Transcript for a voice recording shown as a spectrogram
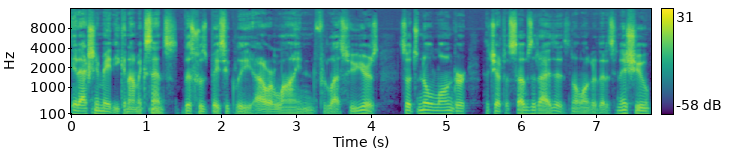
it actually made economic sense. This was basically our line for the last few years. So it's no longer that you have to subsidize it. It's no longer that it's an issue.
